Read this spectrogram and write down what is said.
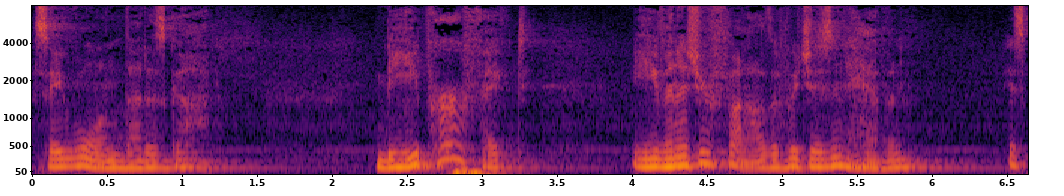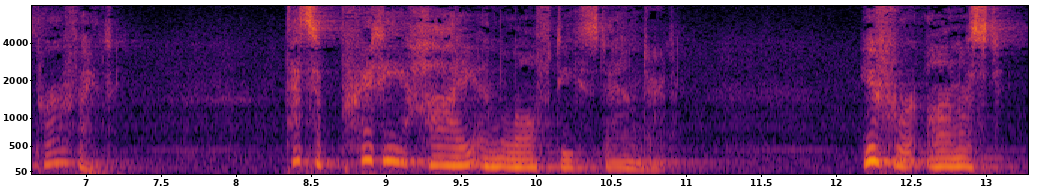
save one, that is God. Be perfect, even as your Father which is in heaven is perfect. That's a pretty high and lofty standard. If we're honest,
